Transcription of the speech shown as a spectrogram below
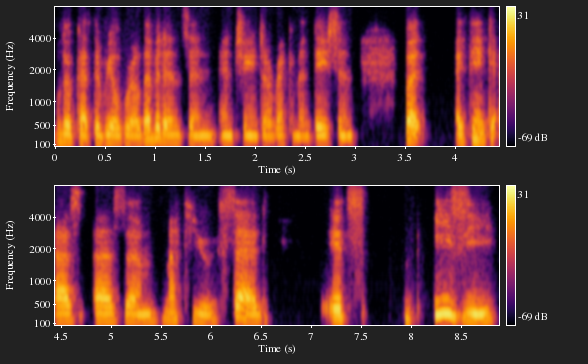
look at the real world evidence and, and change our recommendation. But I think, as, as um, Matthew said, it's easy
